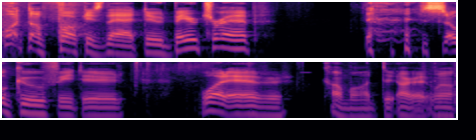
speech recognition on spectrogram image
What the fuck is that, dude? Bear trap? so goofy, dude. Whatever. Come on, dude. Alright, well.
